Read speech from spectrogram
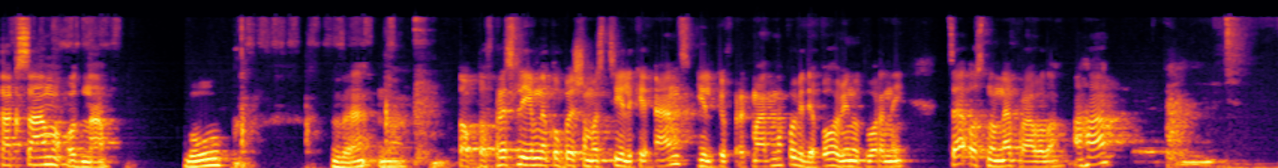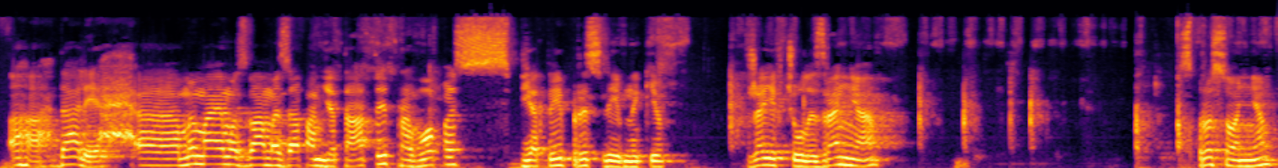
Так само одна. Буквено. Тобто в прислівнику пишемо стільки n, скільки в прикметнику, від якого він утворений. Це основне правило. Ага. Ага, далі. Е, ми маємо з вами запам'ятати правопис п'яти прислівників. Вже їх чули зрання, спросоння,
